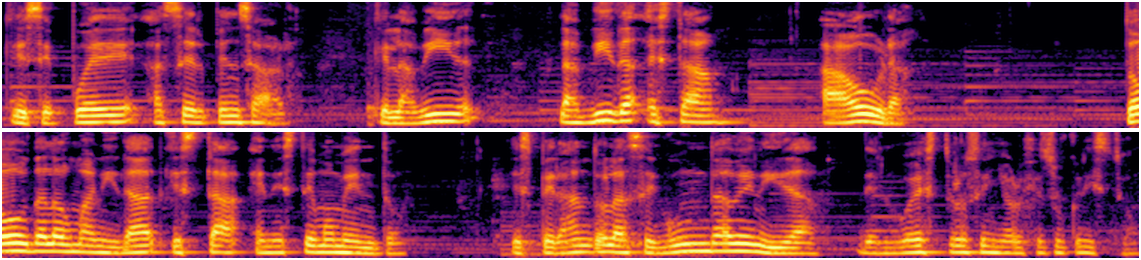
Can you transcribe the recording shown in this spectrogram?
que se puede hacer pensar que la vida, la vida está ahora. Toda la humanidad está en este momento esperando la segunda venida de nuestro Señor Jesucristo.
